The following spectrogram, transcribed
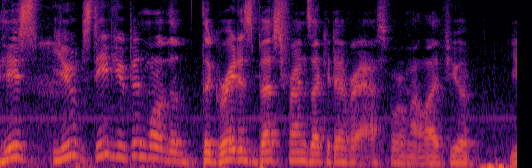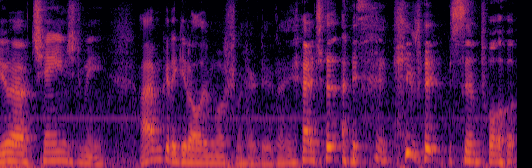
He's you, Steve. You've been one of the, the greatest best friends I could ever ask for in my life. You have you have changed me. I'm gonna get all emotional here, dude. I, I just I keep it simple.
